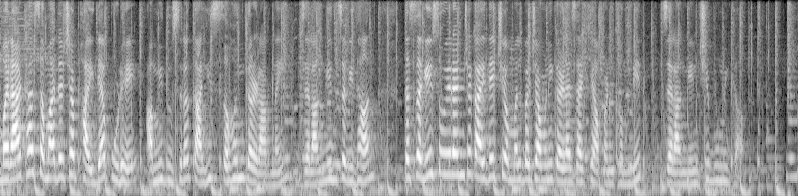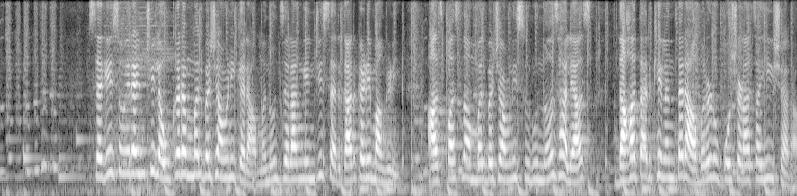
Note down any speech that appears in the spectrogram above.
मराठा समाजाच्या फायद्यापुढे आम्ही दुसरं काही सहन करणार नाही जरांगेंचं विधान. तर सगळे सोयऱ्यांच्या कायद्याची अंमलबजावणी करण्यासाठी आपण खंबीर जरांगेंची भूमिका. सगळे सोयऱ्यांची लवकर अंमलबजावणी करा. मनोज जरांगेंची सरकारकडे मागणी. आजपासून अंमलबजावणी सुरू न झाल्यास दहा तारखेनंतर आमरण उपोषणाचाही इशारा.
